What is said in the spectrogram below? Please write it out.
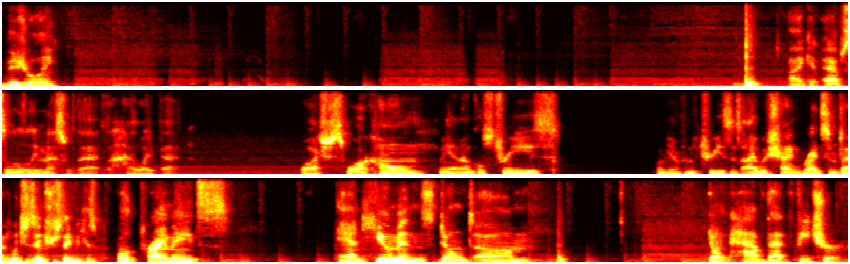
visually. I can absolutely mess with that. I like that. Watch us walk home. We had Uncle's trees. Again from the trees as I would shine red sometimes, which is interesting because both primates and humans don't um, don't have that feature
